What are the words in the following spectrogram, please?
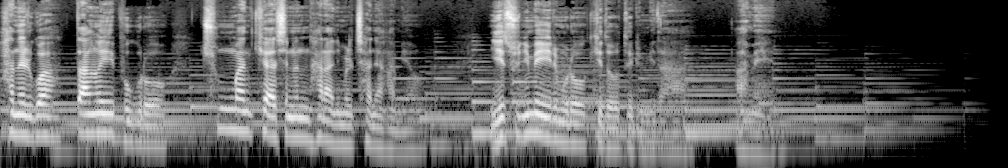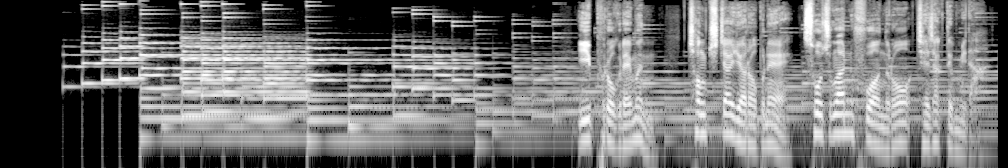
하늘과 땅의 복으로 충만케 하시는 하나님을 찬양하며 예수님의 이름으로 기도드립니다. 아멘. 이 프로그램은 청취자 여러분의 소중한 후원으로 제작됩니다.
